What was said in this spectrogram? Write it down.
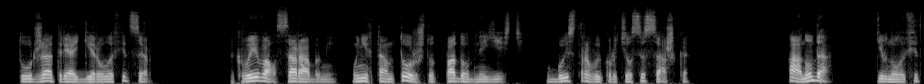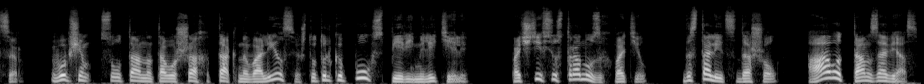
— тут же отреагировал офицер. Так воевал с арабами. У них там тоже что-то подобное есть. Быстро выкрутился Сашка. А, ну да, кивнул офицер. В общем, султан на того шаха так навалился, что только пух с перьями летели. Почти всю страну захватил. До столицы дошел. А вот там завяз.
